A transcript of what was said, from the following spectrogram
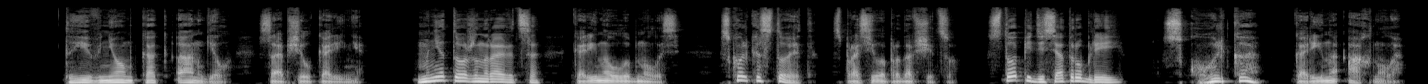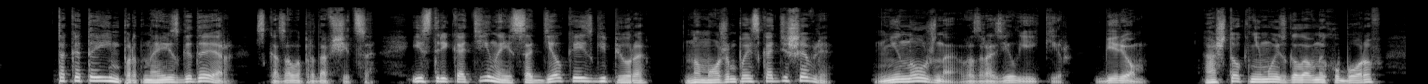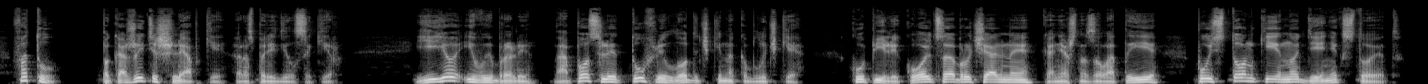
«Ты в нем как ангел», — сообщил Карине. «Мне тоже нравится», — Карина улыбнулась. «Сколько стоит?» — спросила продавщицу. «Сто пятьдесят рублей». «Сколько?» — Карина ахнула. «Так это импортная из ГДР», — сказала продавщица. «Из трикотина и с отделкой из гипюра. Но можем поискать дешевле». «Не нужно», — возразил ей Кир. «Берем». «А что к нему из головных уборов?» «Фату». «Покажите шляпки», — распорядился Кир. Ее и выбрали, а после туфли-лодочки на каблучке. Купили кольца обручальные, конечно, золотые, пусть тонкие, но денег стоят.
